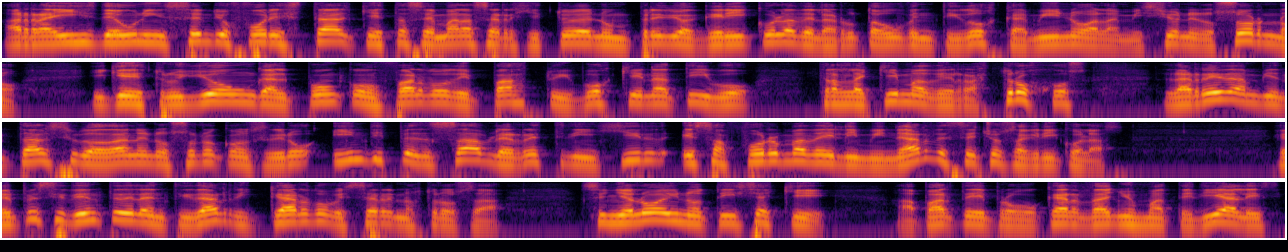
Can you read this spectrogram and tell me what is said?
A raíz de un incendio forestal que esta semana se registró en un predio agrícola de la ruta U22 camino a la misión en Osorno y que destruyó un galpón con fardo de pasto y bosque nativo tras la quema de rastrojos, la red ambiental ciudadana en Osorno consideró indispensable restringir esa forma de eliminar desechos agrícolas. El presidente de la entidad, Ricardo Becerra Nostroza, señaló hay noticias que, aparte de provocar daños materiales,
